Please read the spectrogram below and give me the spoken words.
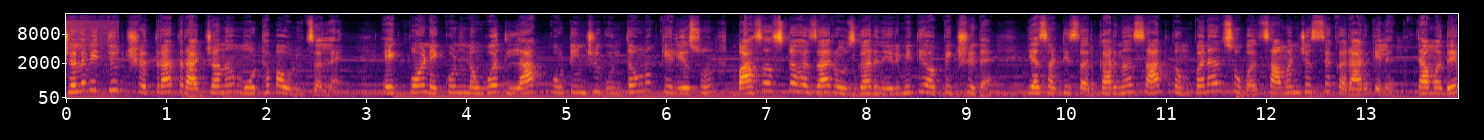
जलविद्युत क्षेत्रात राज्यानं मोठं पाऊल उचललंय. एक पॉईंट एकोणनव्वद लाख कोटींची गुंतवणूक केली असून बासष्ट हजार रोजगार निर्मिती अपेक्षित आहे. यासाठी सरकारनं सात कंपन्यांसोबत सामंजस्य करार केले त्यामध्ये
